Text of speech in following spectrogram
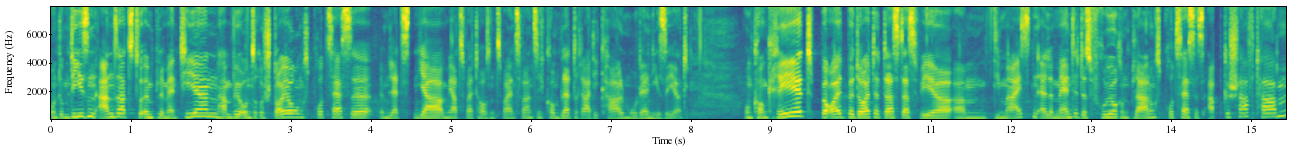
Und um diesen Ansatz zu implementieren, haben wir unsere Steuerungsprozesse im letzten Jahr, im Jahr 2022, komplett radikal modernisiert. Und konkret bedeutet das, dass wir ähm, die meisten Elemente des früheren Planungsprozesses abgeschafft haben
